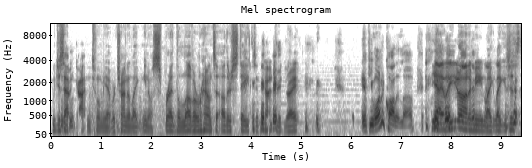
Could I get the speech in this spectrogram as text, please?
we just haven't mm-hmm. gotten to them yet. We're trying to like you know spread the love around to other states and countries, right? If you want to call it love, yeah, well, you know what I mean. Like like it's just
